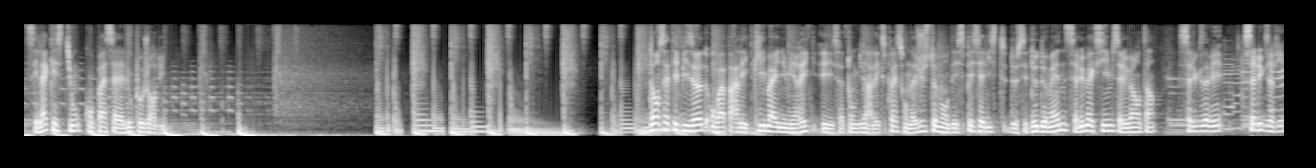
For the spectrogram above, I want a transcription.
C'est la question qu'on passe à la loupe aujourd'hui. Dans cet épisode, on va parler climat et numérique, et ça tombe bien à l'Express, on a justement des spécialistes de ces deux domaines. Salut Maxime, salut Valentin. Salut Xavier. Salut Xavier.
